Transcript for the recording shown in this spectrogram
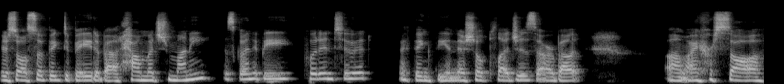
there's also a big debate about how much money is going to be put into it. I think the initial pledges are about um, I saw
